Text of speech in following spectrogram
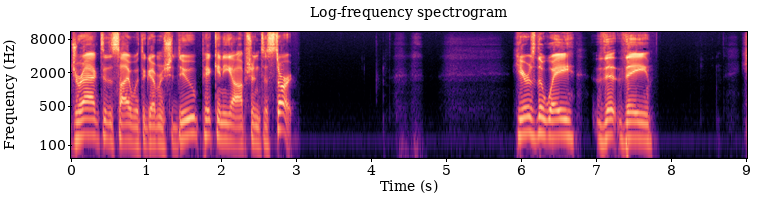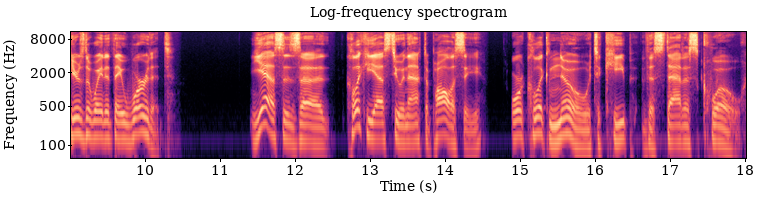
drag to decide what the government should do, pick any option to start. Here's the way that they here's the way that they word it. Yes is uh, click yes to enact a policy, or click no to keep the status quo.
